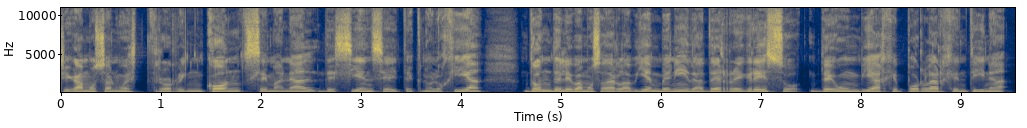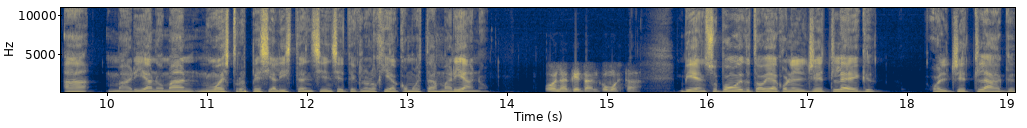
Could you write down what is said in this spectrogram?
Llegamos a nuestro rincón semanal de ciencia y tecnología, donde le vamos a dar la bienvenida de regreso de un viaje por la Argentina a Mariano Mann, nuestro especialista en ciencia y tecnología. ¿Cómo estás, Mariano? Hola, ¿qué tal? ¿Cómo estás? Bien, supongo que todavía con el jet lag o el jet lag,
